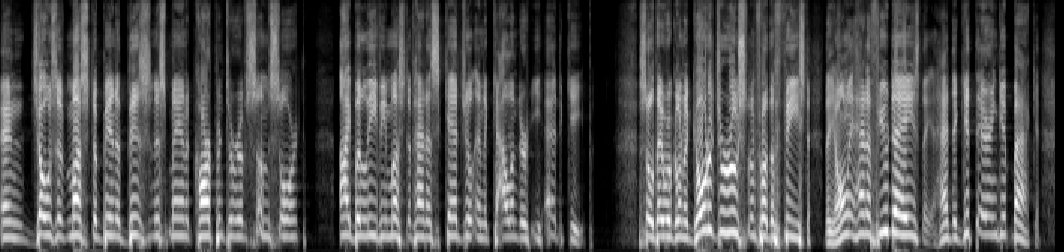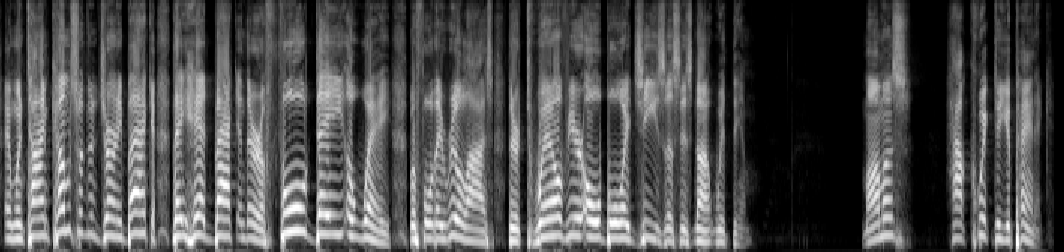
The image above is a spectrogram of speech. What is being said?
And Joseph must have been a businessman, a carpenter of some sort. I believe he must have had a schedule and a calendar he had to keep. So they were going to go to Jerusalem for the feast. They only had a few days. They had to get there and get back. And when time comes for the journey back, they head back and they're a full day away before they realize their 12 year old boy Jesus is not with them. Mamas, how quick do you panic?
